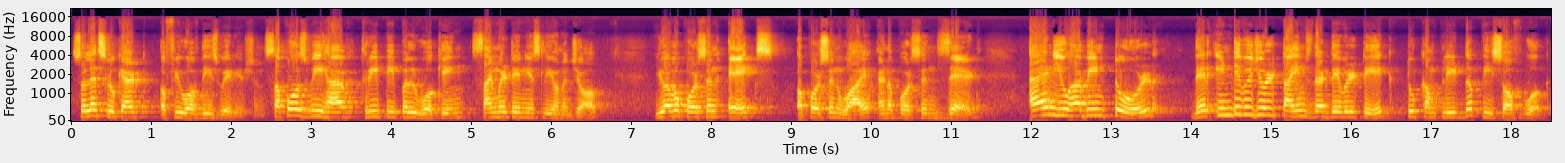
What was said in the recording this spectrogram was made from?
So let's look at a few of these variations. Suppose we have three people working simultaneously on a job. You have a person X, a person Y and a person Z and you have been told their individual times that they will take to complete the piece of work.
